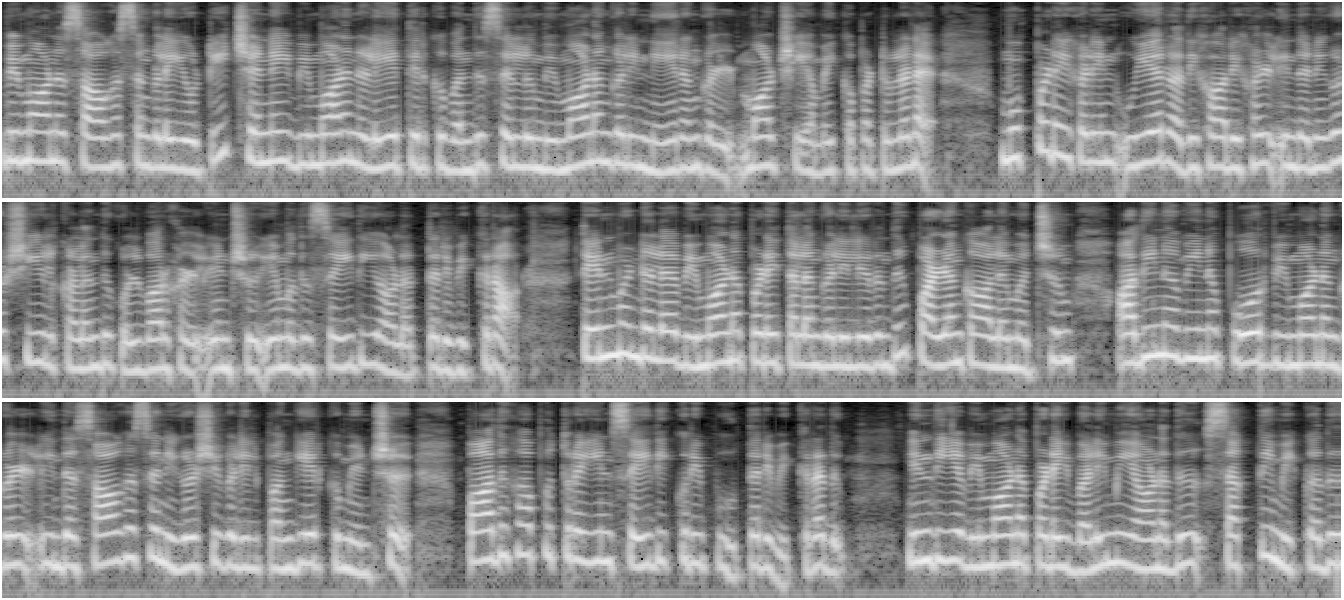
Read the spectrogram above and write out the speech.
விமான சாகசங்களையொட்டி சென்னை விமான நிலையத்திற்கு வந்து செல்லும் விமானங்களின் நேரங்கள் மாற்றியமைக்கப்பட்டுள்ளன. முப்படைகளின் உயர் அதிகாரிகள் இந்த நிகழ்ச்சியில் கலந்து கொள்வார்கள் என்று எமது செய்தியாளர் தெரிவிக்கிறார். தென்மண்டல விமானப்படை தளங்களிலிருந்து பழங்கால மற்றும் அதிநவீன போர் விமானங்கள் இந்த சாகச நிகழ்ச்சிகளில் பங்கேற்கும் என்று பாதுகாப்புத்துறையின் செய்திக்குறிப்பு தெரிவிக்கிறது. இந்திய விமானப்படை வலிமையானது சக்தி மிக்கது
